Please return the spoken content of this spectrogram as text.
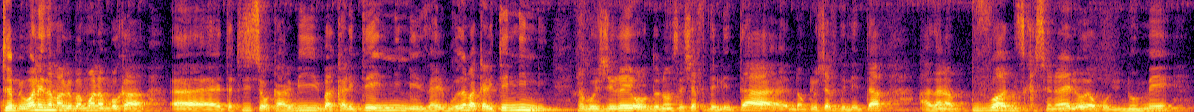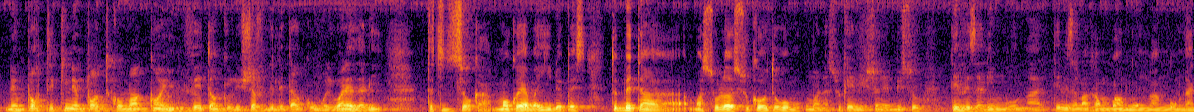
très bien. Wana mboka tatisi sur kalobi baqualité nini ezali boza baqualité nini. Ya kogérer ordonnance ya chef de l'état. Donc le chef de l'état aza na pouvoir discrétionnel oyo ya konommer n'importe qui n'importe comment quand il veut tant que le chef de l'état congolais. Wana ezali tatisi soka moko ya masolo ya suka oyo tokomokuma na suka émission na biso tv ngonga tv makambo ngonga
